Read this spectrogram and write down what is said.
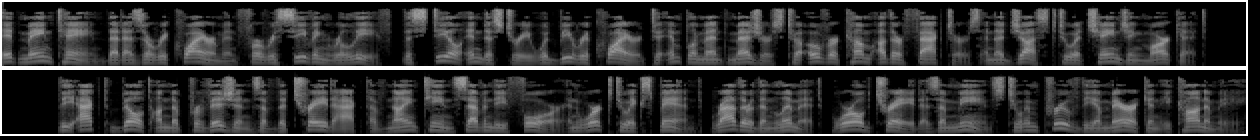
It maintained that as a requirement for receiving relief, the steel industry would be required to implement measures to overcome other factors and adjust to a changing market. The Act built on the provisions of the Trade Act of 1974 and worked to expand, rather than limit, world trade as a means to improve the American economy.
